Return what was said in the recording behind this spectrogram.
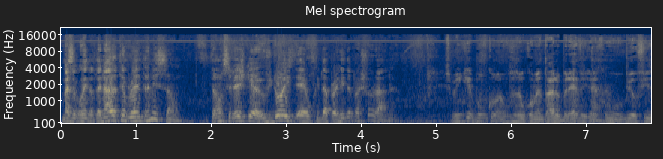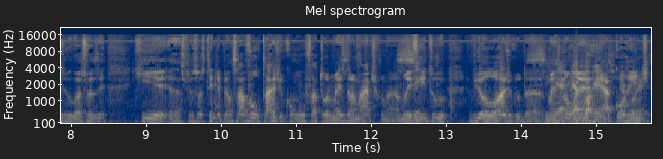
Mas a corrente alternada tem um problema de transmissão. Então, você veja que os dois, é o que dá para rir é para chorar, né? Se bem que é bom fazer um comentário breve, que é como o biofísico gosta de fazer, que as pessoas tendem a pensar a voltagem como o fator mais dramático na, no Sim. efeito biológico, da, Sim, mas é, não é, é, a corrente, é a corrente.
